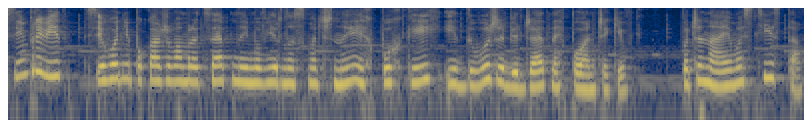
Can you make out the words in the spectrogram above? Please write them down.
Всім привіт! Сьогодні покажу вам рецепт неймовірно смачних, пухких і дуже бюджетних пончиків. Починаємо з тіста.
